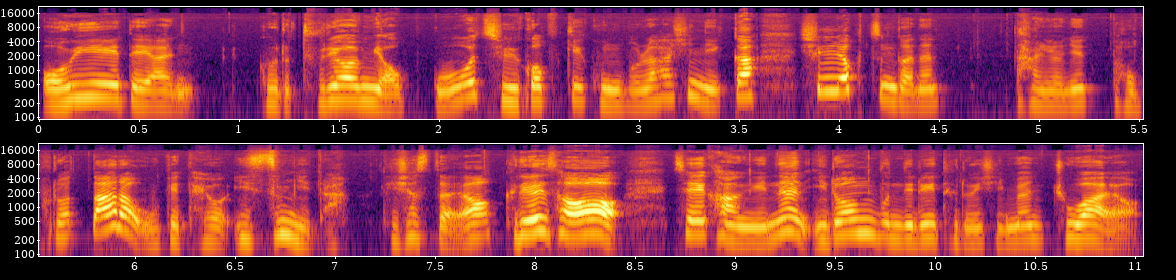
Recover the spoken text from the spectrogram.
어휘에 대한 그 두려움이 없고 즐겁게 공부를 하시니까 실력 증가는 당연히 더불어 따라오게 되어 있습니다. 되셨어요? 그래서 제 강의는 이런 분들이 들으시면 좋아요.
